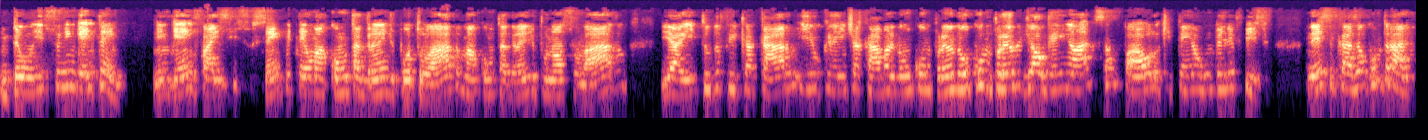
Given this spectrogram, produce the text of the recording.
Então, isso ninguém tem. Ninguém faz isso. Sempre tem uma conta grande para outro lado, uma conta grande para o nosso lado, e aí tudo fica caro e o cliente acaba não comprando ou comprando de alguém lá de São Paulo que tem algum benefício. Nesse caso é o contrário.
